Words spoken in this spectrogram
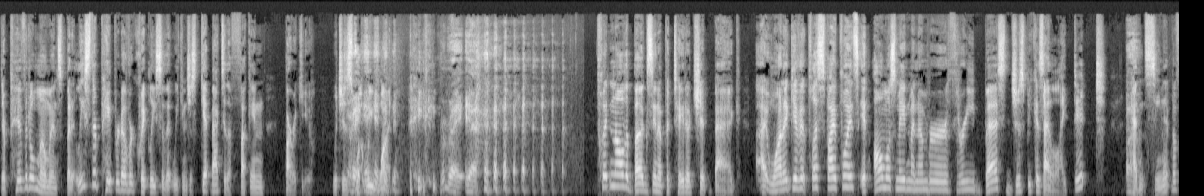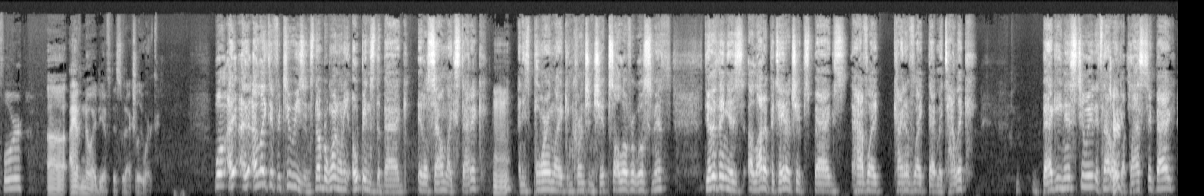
they're pivotal moments, but at least they're papered over quickly so that we can just get back to the fucking barbecue, which is what we want. Right. Yeah. Putting all the bugs in a potato chip bag. I want to give it plus five points. It almost made my number three best just because I liked it. Uh, hadn't seen it before. Uh, I have no idea if this would actually work. Well, I, I, I liked it for two reasons. Number one, when he opens the bag, it'll sound like static, Mm-hmm. and he's pouring like and crunching chips all over Will Smith. The other thing is a lot of potato chips bags have like kind of like that metallic bagginess to it. It's not Sure. like a plastic bag,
